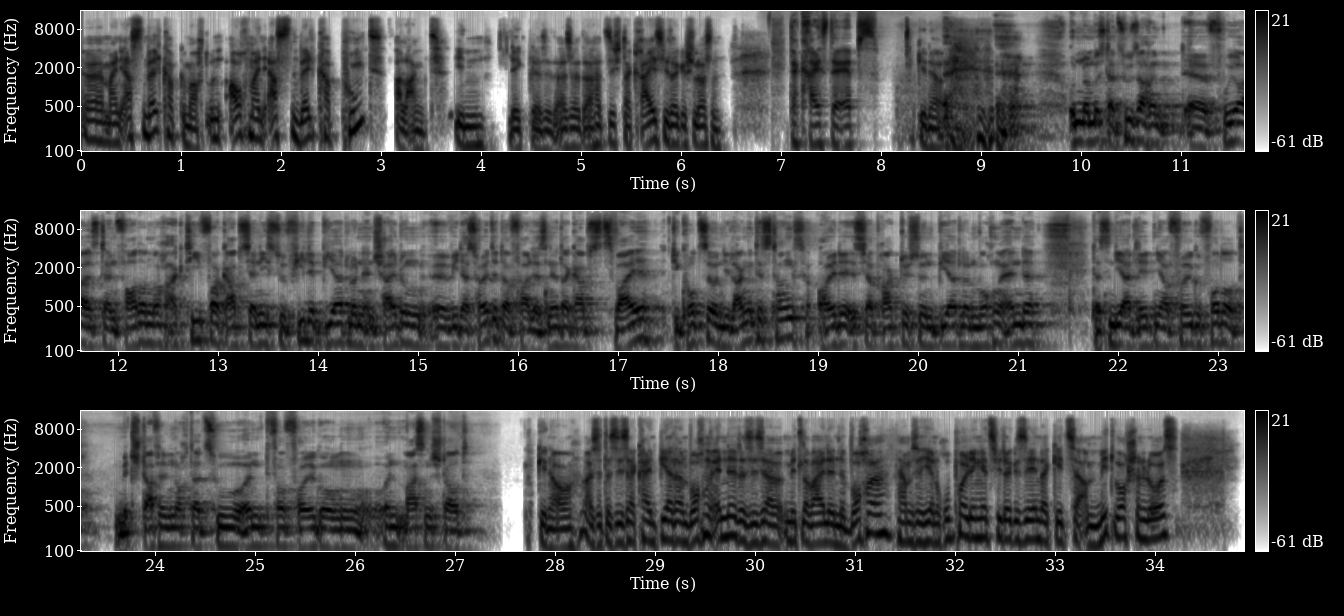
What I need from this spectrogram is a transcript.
äh, meinen ersten Weltcup gemacht und auch meinen ersten Weltcup-Punkt erlangt in Lake Placid. Also da hat sich der Kreis wieder geschlossen. Der Kreis der Apps. Genau. und man muss dazu sagen, äh, früher, als dein Vater noch aktiv war, gab es ja nicht so viele Biathlon-Entscheidungen, äh, wie das heute der Fall ist. Ne? Da gab es zwei, die kurze und die lange Distanz. Heute ist ja praktisch so ein Biathlon-Wochenende. Da sind die Athleten ja voll gefordert. Mit Staffeln noch dazu und Verfolgung und Massenstart. Genau, also das ist ja kein Biathlon-Wochenende, das ist ja mittlerweile eine Woche. Wir haben es ja hier in Ruppolding jetzt wieder gesehen, da geht es ja am Mittwoch schon los.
